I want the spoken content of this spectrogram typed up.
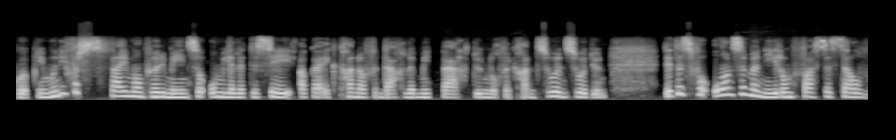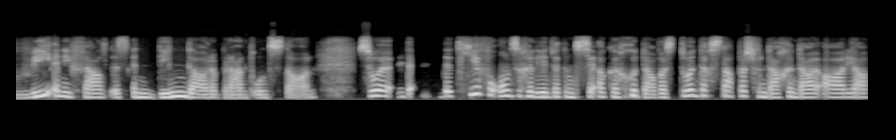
koop nie. Moenie versuim om vir die mense om julle te sê, "Oké, okay, ek gaan nou vandag Limietberg doen of ek gaan so en so doen." Dit is vir ons 'n manier om vas te stel wie in die veld is indien daar 'n brand ontstaan. So dit gee vir ons 'n geleentheid om te sê, "Oké, okay, goed, daar was 20 stappers vandag in daai area.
